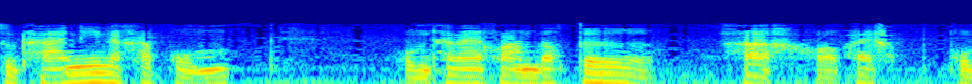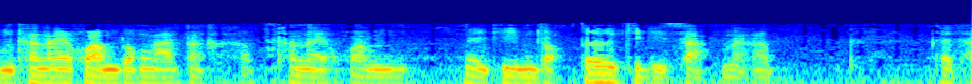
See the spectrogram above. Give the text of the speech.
สุดท้ายนี้นะครับ ผม ผมทนายความด็อกเตอร์ขออภัยครับ ผมทนายความดวงรัตน์นะครับ ทนายความในทีมด็อกเตอร์กิติศักดิ์นะครับ และท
